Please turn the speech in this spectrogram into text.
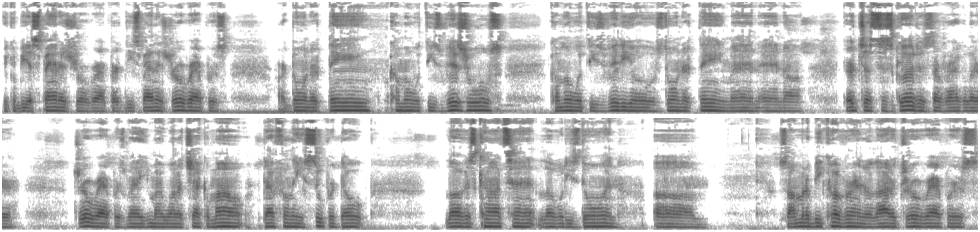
You could be a Spanish drill rapper. These Spanish drill rappers are doing their thing, coming with these visuals, coming with these videos, doing their thing, man. And uh, they're just as good as the regular drill rappers, man. You might want to check them out. Definitely super dope. Love his content. Love what he's doing. Um, so I'm going to be covering a lot of drill rappers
